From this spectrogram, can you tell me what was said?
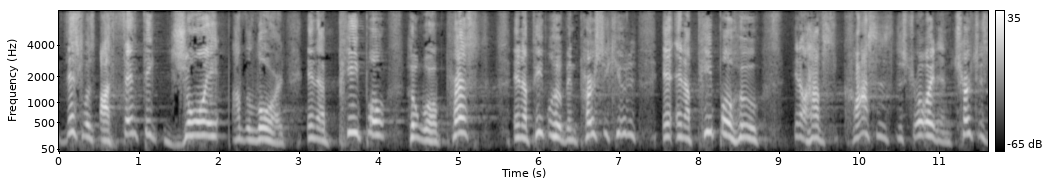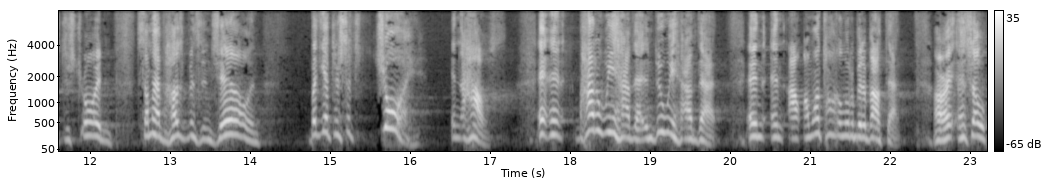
This was authentic joy of the Lord in a people who were oppressed, in a people who have been persecuted, in, in a people who, you know, have crosses destroyed and churches destroyed, and some have husbands in jail, and but yet there's such joy in the house. And, and how do we have that? And do we have that? And, and I, I want to talk a little bit about that. All right, and so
